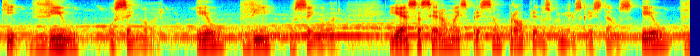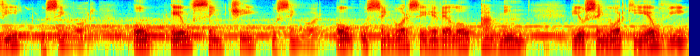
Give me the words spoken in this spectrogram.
que viu o Senhor. Eu vi o Senhor. E essa será uma expressão própria dos primeiros cristãos. Eu vi o Senhor, ou eu senti o Senhor, ou o Senhor se revelou a mim. E o Senhor que eu vi,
